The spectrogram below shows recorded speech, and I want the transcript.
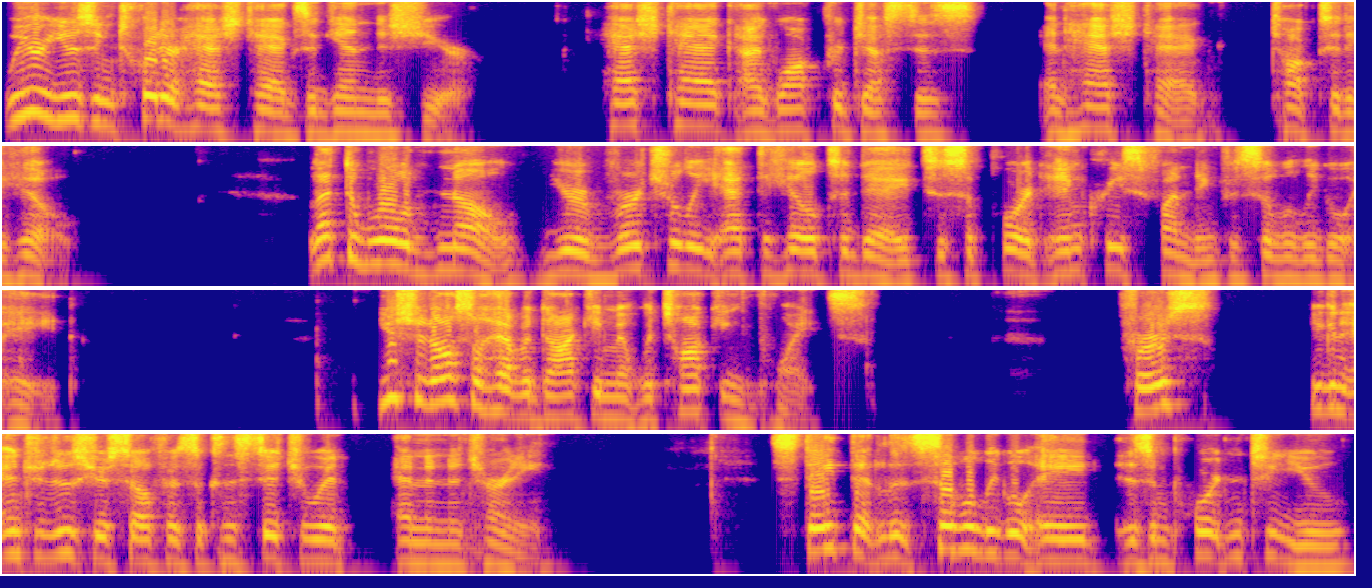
We are using Twitter hashtags again this year hashtag I Walk for Justice, and hashtag Talk to the Hill. Let the world know you're virtually at the Hill today to support increased funding for civil legal aid. You should also have a document with talking points. First, you're going to introduce yourself as a constituent and an attorney. State that civil legal aid is important to you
